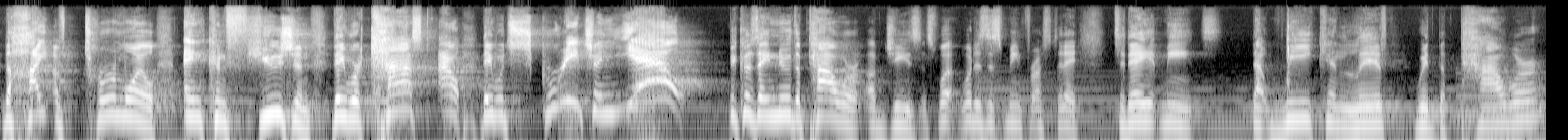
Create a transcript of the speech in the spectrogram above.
the height of turmoil and confusion, they were cast out. They would screech and yell because they knew the power of Jesus. What, what does this mean for us today? Today it means that we can live with the power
